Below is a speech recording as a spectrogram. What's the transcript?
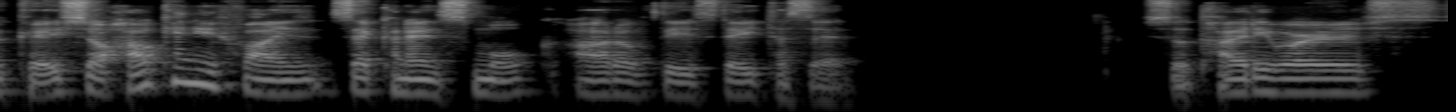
Okay, so how can you find secondhand smoke out of this data set? So tidyverse,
